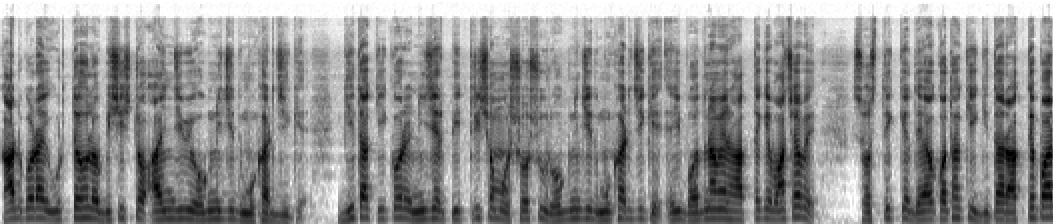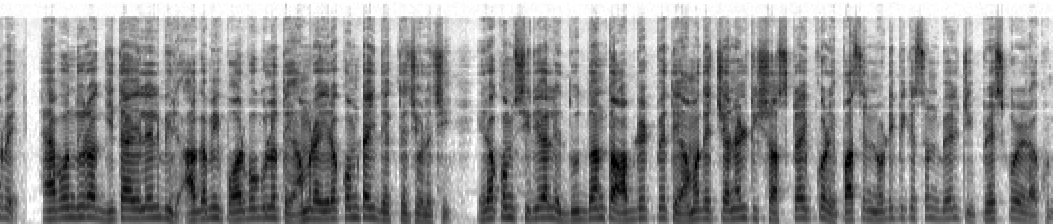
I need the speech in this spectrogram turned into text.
কাঠগড়ায় উঠতে হলো বিশিষ্ট আইনজীবী অগ্নিজিৎ মুখার্জিকে। গীতা কী করে নিজের পিতৃসম শ্বশুর অগ্নিজিৎ মুখার্জিকে এই বদনামের হাত থেকে বাঁচাবে? স্বস্তিককে দেওয়া কথা কি গীতা রাখতে পারবে? হ্যাঁ বন্ধুরা, গীতা এলএলবির আগামী পর্বগুলোতে আমরা এরকমটাই দেখতে চলেছি। এরকম সিরিয়ালে দুর্দান্ত আপডেট পেতে আমাদের চ্যানেলটি সাবস্ক্রাইব করে পাশের নোটিফিকেশন বেলটি প্রেস করে রাখুন,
